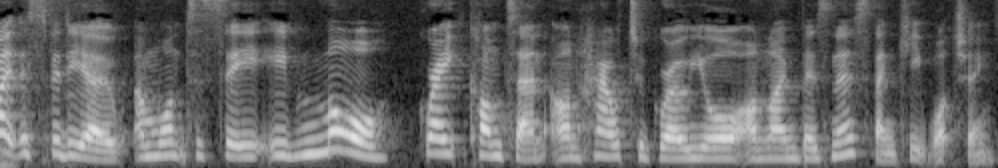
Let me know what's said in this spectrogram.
Like this video and want to see even more great content on how to grow your online business, then keep watching.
